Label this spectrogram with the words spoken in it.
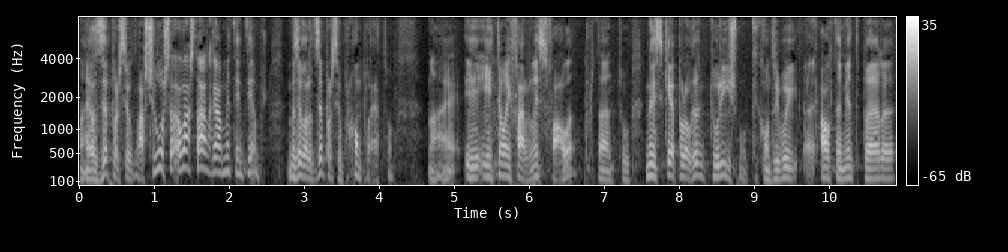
Não é? Ele desapareceu de lá, chegou a lá estar realmente em tempos, mas agora desapareceu por completo. Não é? e, e, então em Faro nem se fala, portanto, nem sequer para o grande turismo, que contribui eh, altamente para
